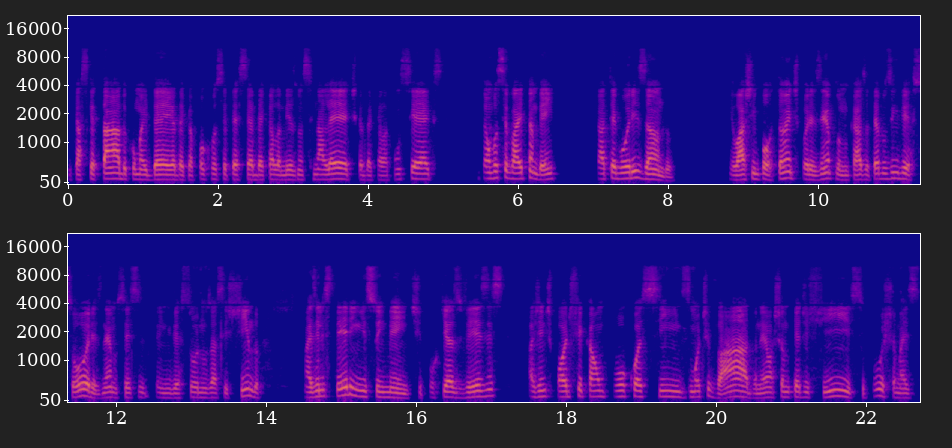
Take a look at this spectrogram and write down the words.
encasquetado com uma ideia, daqui a pouco você percebe aquela mesma sinalética daquela consciência. Então você vai também categorizando. Eu acho importante, por exemplo, no caso até dos inversores, né? Não sei se tem inversor nos assistindo, mas eles terem isso em mente, porque às vezes a gente pode ficar um pouco assim desmotivado, né? Achando que é difícil, puxa, mas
